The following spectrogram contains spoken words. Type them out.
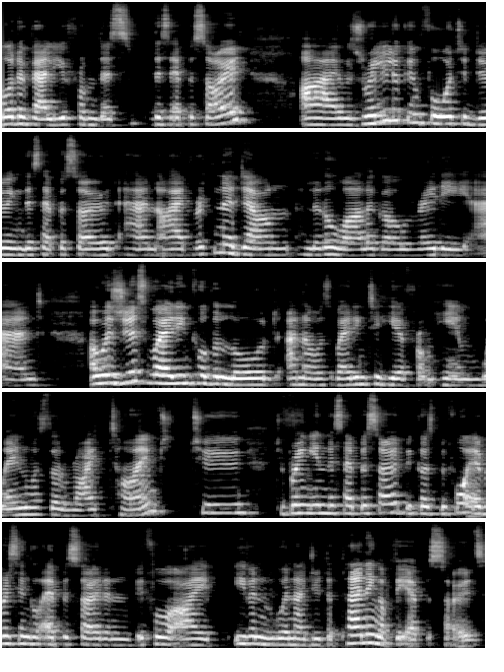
lot of value from this this episode I was really looking forward to doing this episode and I had written it down a little while ago already and I was just waiting for the Lord and I was waiting to hear from him when was the right time to to bring in this episode because before every single episode and before I even when I do the planning of the episodes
